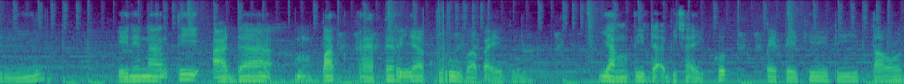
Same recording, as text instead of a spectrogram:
ini ini nanti ada empat kriteria guru Bapak Ibu yang tidak bisa ikut PPG di tahun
